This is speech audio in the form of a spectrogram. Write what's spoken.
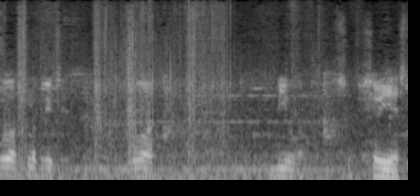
Вот, смотрите. Вот. Било. Все, есть.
